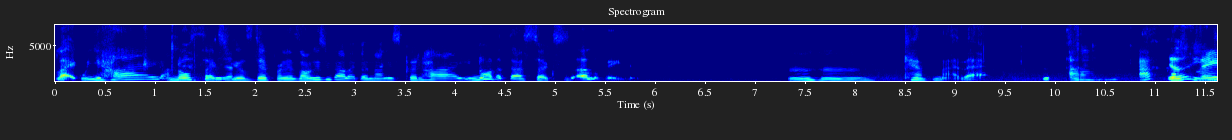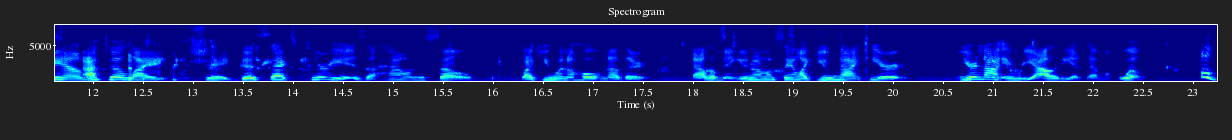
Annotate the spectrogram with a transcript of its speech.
like when you're high, I know sex Yeah. feels different. As long as you got like a nice, good high, you know that that sex is elevated. mm-hmm. Can't deny that. Um, I Yes, feel you. ma'am. I feel like shit. Good sex, period, is a how in itself. Like you in a whole nother element. You know what I'm saying? Like you not here. You're not in reality at that moment. Well, oh,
